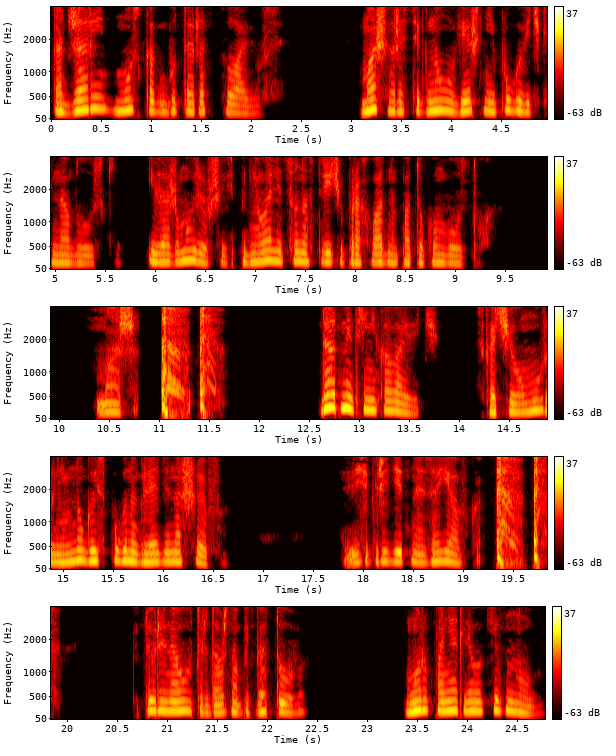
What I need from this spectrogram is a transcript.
от жары мозг как будто расплавился. Маша расстегнула верхние пуговички на блузке и, зажмурившись, подняла лицо навстречу прохладным потоком воздуха. «Маша!» «Да, Дмитрий Николаевич!» — вскочила Мура, немного испуганно глядя на шефа. Здесь кредитная заявка, которая на утро должна быть готова. Мура понятливо кивнул.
